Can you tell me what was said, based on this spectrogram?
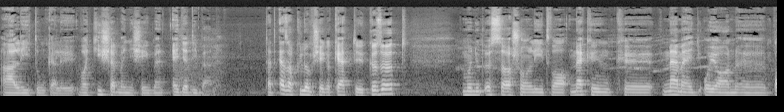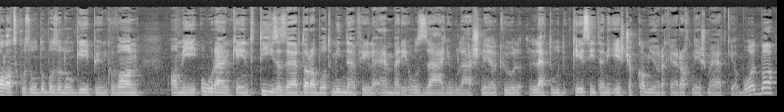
állítunk elő, vagy kisebb mennyiségben, egyediben. Tehát ez a különbség a kettő között, mondjuk összehasonlítva nekünk nem egy olyan palackozó dobozoló gépünk van, ami óránként tízezer darabot mindenféle emberi hozzányúlás nélkül le tud készíteni, és csak kamionra kell rakni, és mehet ki a boltba,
